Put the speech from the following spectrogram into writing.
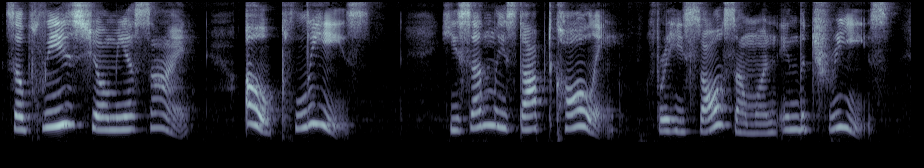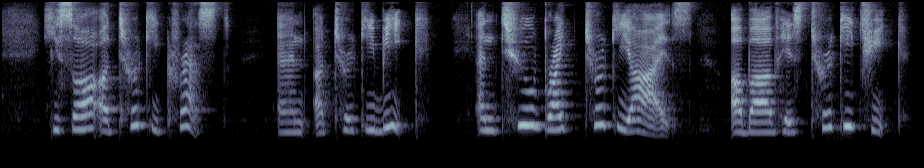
So please show me a sign. Oh, please. He suddenly stopped calling for he saw someone in the trees. He saw a turkey crest and a turkey beak and two bright turkey eyes above his turkey cheek.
